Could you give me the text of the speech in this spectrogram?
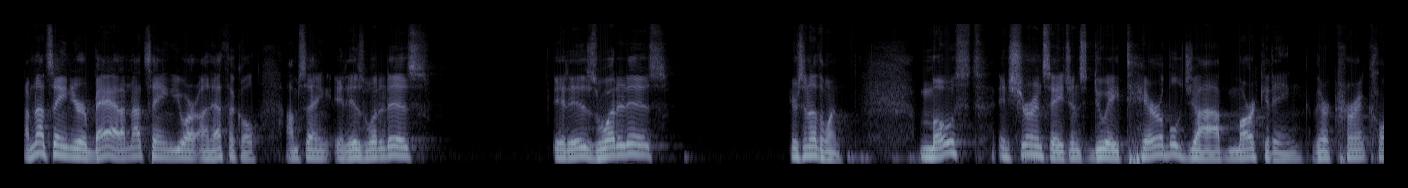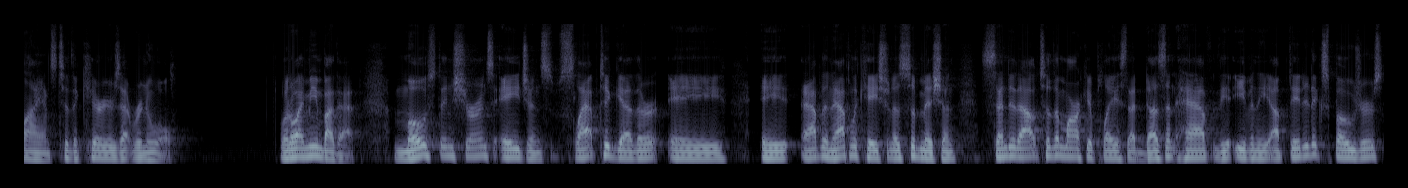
I'm not saying you're bad. I'm not saying you are unethical. I'm saying it is what it is. It is what it is. Here's another one. Most insurance agents do a terrible job marketing their current clients to the carriers at renewal. What do I mean by that? Most insurance agents slap together a, a an application, a submission, send it out to the marketplace that doesn't have the, even the updated exposures,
